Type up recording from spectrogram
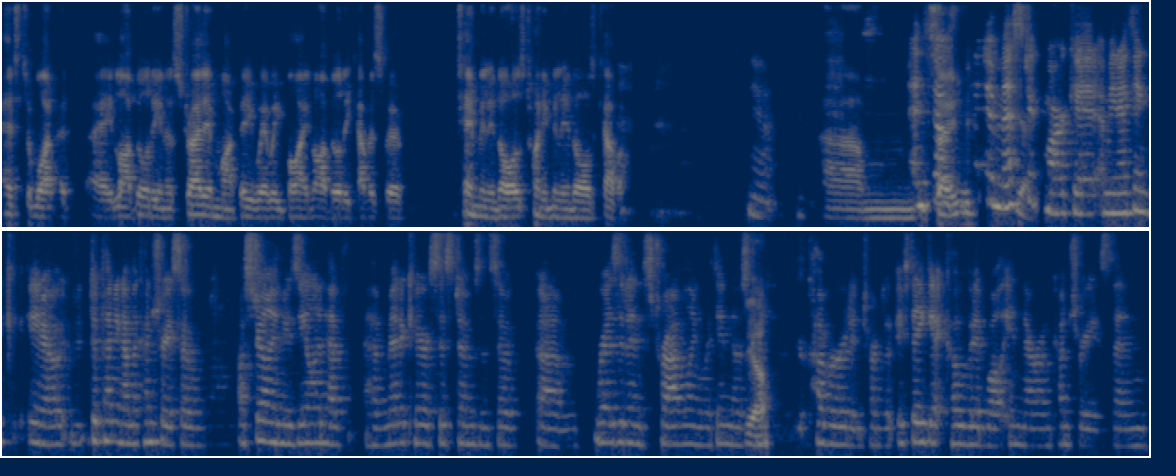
as to what a, liability in Australia might be, where we buy liability covers for $10 million, $20 million cover. Yeah. Um, And so, so the domestic market, I mean, I think, you know, depending on the country, so Australia and New Zealand have, have Medicare systems. And so um, residents traveling within those Yeah. countries are covered in terms of if they get COVID while in their own countries, then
